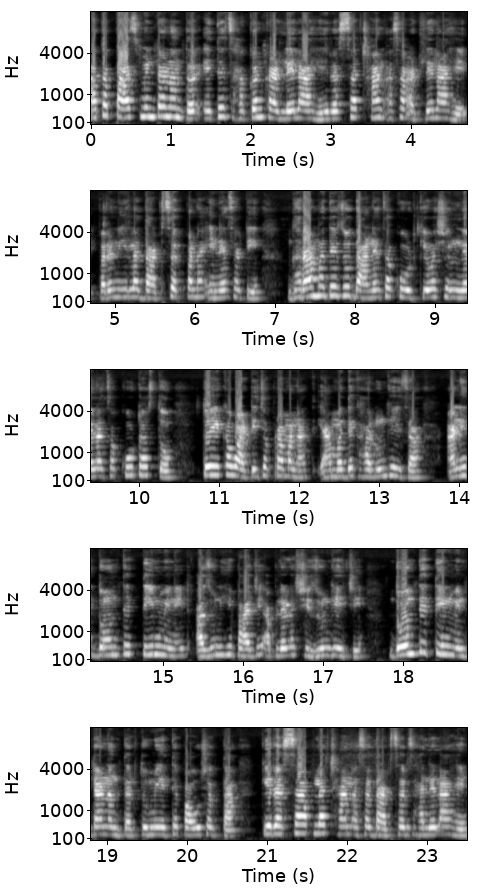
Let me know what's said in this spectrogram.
आता पाच मिनिटानंतर येथे झाकण काढलेलं आहे. रस्सा छान असा आटलेला आहे. पण हिला दाटसरपणा येण्यासाठी घरामध्ये जो दाण्याचा कूट किंवा शेंगदाण्याचा कूट असतो तो एका वाटीच्या प्रमाणात यामध्ये घालून घ्यायचा आणि दोन ते तीन मिनिट अजून ही भाजी आपल्याला शिजून घ्यायची. दोन ते तीन मिनिटानंतर तुम्ही इथे पाहू शकता की रस्सा आपला छान असा दाटसर झालेला आहे.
